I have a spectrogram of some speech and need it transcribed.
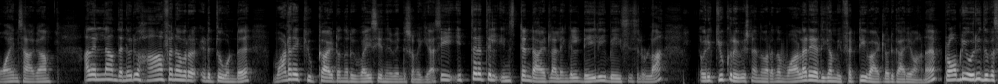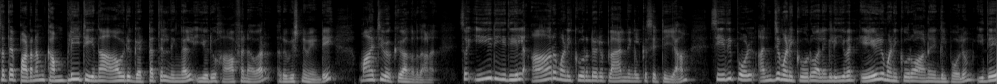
പോയിന്റ്സ് ആകാം. അതെല്ലാം തന്നെ ഒരു ഹാഫ് ആൻ അവർ എടുത്തുകൊണ്ട് വളരെ ക്യുക്കായിട്ടൊന്ന് റിവൈസ് ചെയ്യുന്നതിന് വേണ്ടി ശ്രമിക്കുക. സി ഇത്തരത്തിൽ ഇൻസ്റ്റന്റ് ആയിട്ടുള്ള അല്ലെങ്കിൽ ഡെയിലി ബേസിസിലുള്ള ഒരു ക്യുക്ക് റിവിഷൻ എന്ന് പറയുന്നത് വളരെയധികം ഇഫക്റ്റീവ് ആയിട്ടുള്ള ഒരു കാര്യമാണ്. പ്രോബ്ലി ഒരു ദിവസത്തെ പഠനം കംപ്ലീറ്റ് ചെയ്യുന്ന ആ ഒരു ഘട്ടത്തിൽ നിങ്ങൾ ഈ ഒരു ഹാഫ് ആൻ അവർ റിവിഷന് വേണ്ടി മാറ്റി വെക്കുക എന്നുള്ളതാണ്. സോ ഈ രീതിയിൽ ആറ് മണിക്കൂറിന്റെ ഒരു പ്ലാൻ നിങ്ങൾക്ക് സെറ്റ് ചെയ്യാം. സി ഇതിപ്പോൾ അഞ്ച് മണിക്കൂറോ അല്ലെങ്കിൽ ഈവൻ ഏഴ് മണിക്കൂറോ ആണ് എങ്കിൽ പോലും ഇതേ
